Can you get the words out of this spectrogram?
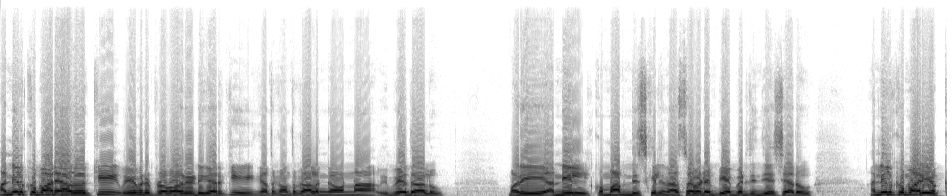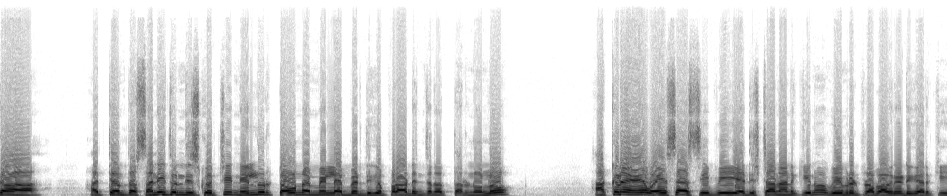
అనిల్ కుమార్ యాదవ్కి వేమిరెడ్డి ప్రభాకర్ రెడ్డి గారికి గత కొంతకాలంగా ఉన్న విభేదాలు. మరి అనిల్ కుమార్ని తీసుకెళ్ళి నర్సరాపేట ఎంపీ అభ్యర్థిని చేశారు. అనిల్ కుమార్ యొక్క అత్యంత సన్నిహితుని తీసుకొచ్చి నెల్లూరు టౌన్ ఎమ్మెల్యే అభ్యర్థిగా ప్రకటించిన తరుణంలో అక్కడే వైఎస్ఆర్సీపీ అధిష్టానానికిను వేమిరెడ్డి ప్రభాకర్ రెడ్డి గారికి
